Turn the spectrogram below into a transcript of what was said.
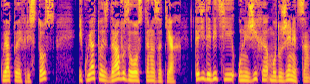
която е Христос и която е здраво заостена за тях. Тези девици унижиха младоженеца,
